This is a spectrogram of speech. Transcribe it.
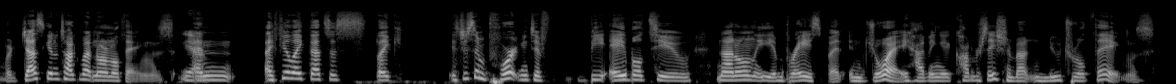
we're just going to talk about normal things. Yeah. And I feel like that's just like it's just important to be able to not only embrace but enjoy having a conversation about neutral things.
